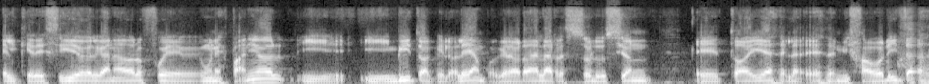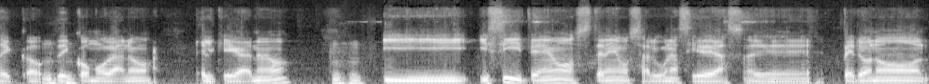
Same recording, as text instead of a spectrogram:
el, que decidió el ganador fue un español, y, invito a que lo lean, porque la verdad la resolución eh, todavía es de, es de, mis favoritas de, de, cómo ganó el que ganó. y, y, sí, tenemos, tenemos algunas ideas, eh, pero no,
